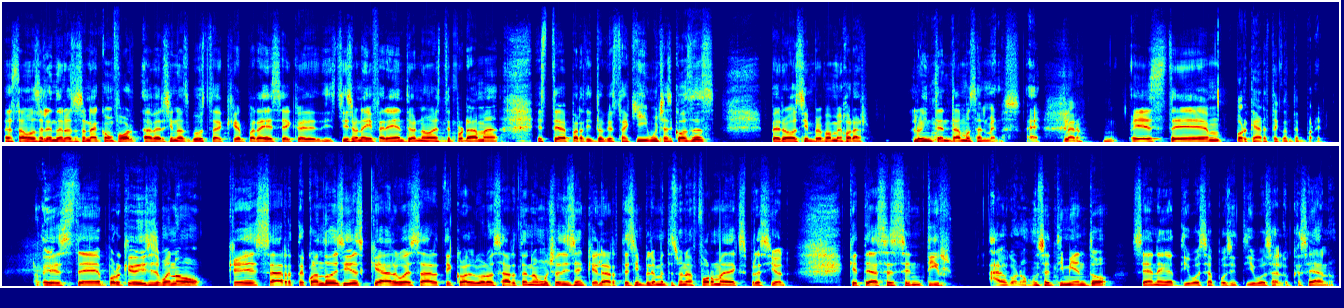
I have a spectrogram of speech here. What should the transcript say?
Estamos saliendo de nuestra zona de confort a ver si nos gusta, qué parece, que, si suena diferente o no este programa, este aparatito que está aquí, muchas cosas, pero siempre para mejorar. Lo intentamos al menos. Eh, Claro, Este, porque arte contemporáneo. este, porque dices, bueno, ¿qué es arte? ¿Cuándo decides que algo es arte y que algo no es arte? No muchos dicen que el arte simplemente es una forma de expresión que te hace sentir algo, no un sentimiento, sea negativo, sea positivo, sea lo que sea, no?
